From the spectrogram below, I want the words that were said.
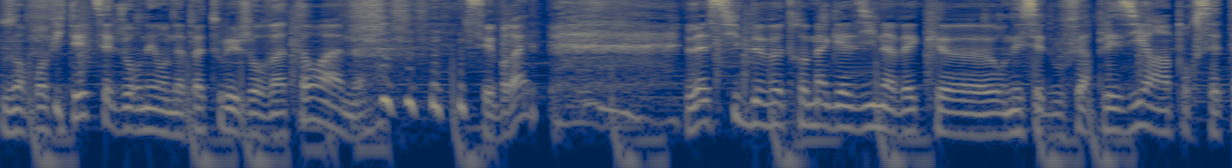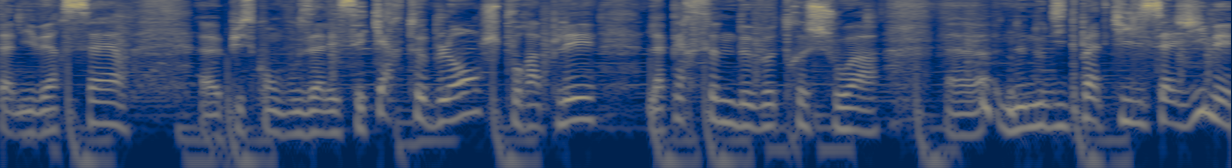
vous en profitez de cette journée. On n'a pas tous les jours 20 ans, Anne. C'est vrai. La suite de votre magazine avec, euh, on essaie de vous faire plaisir hein, pour cet anniversaire, euh, puisqu'on vous a laissé carte blanche pour appeler la personne de votre choix. Euh, ne nous dites pas de qui il s'agit, mais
